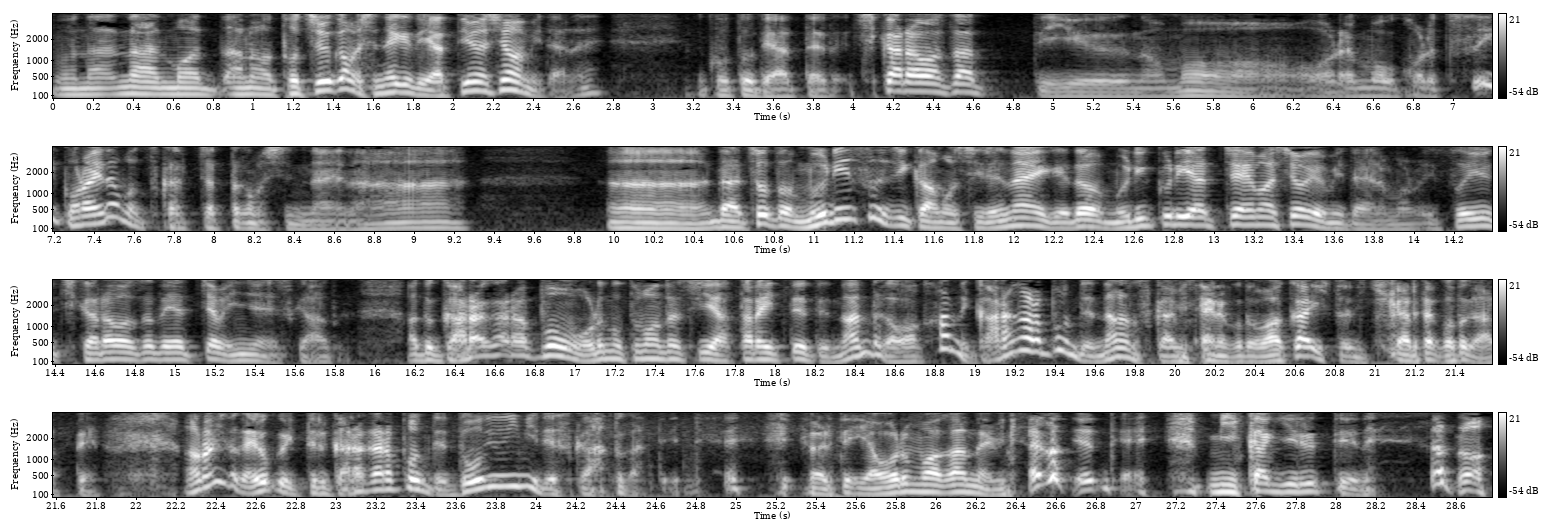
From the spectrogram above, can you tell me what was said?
もうな、な、もう、あの、途中かもしれないけどやってみましょうみたいなね。ことであったりとか、力技っていうのも、俺もうこれついこの間も使っちゃったかもしんないな。うん。だからちょっと無理筋かもしれないけど、無理くりやっちゃいましょうよみたいなもの。そういう力技でやっちゃえばいいんじゃないですか。あと、ガラガラポン俺の友達やたら言ってて、なんだかわかんない。ガラガラポンって何すかみたいなこと若い人に聞かれたことがあって、あの人がよく言ってるガラガラポンってどういう意味ですかとかって言って、言われて、いや、俺もわかんないみたいなこと言って、見限るっていうね。あの、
